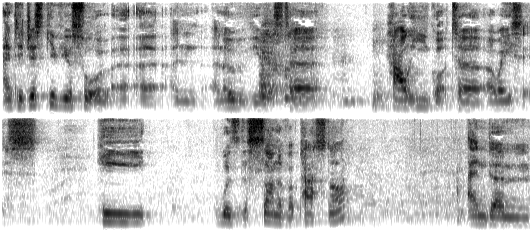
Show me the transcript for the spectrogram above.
And to just give you a sort of a, a, an, an overview as to how he got to Oasis, he was the son of a pastor, and um,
